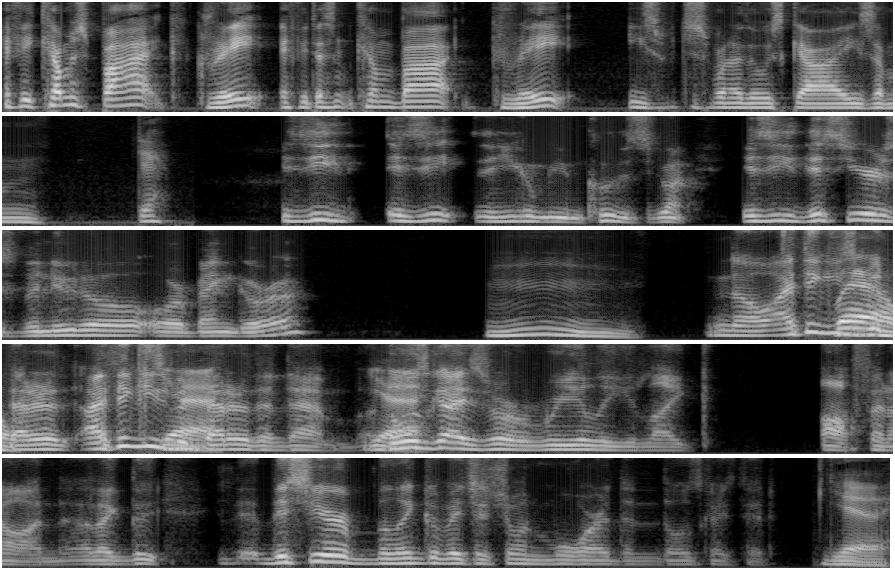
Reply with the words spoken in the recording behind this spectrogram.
If he comes back, great. If he doesn't come back, great. He's just one of those guys. I'm yeah. Is he? Is he? You can include this if you want. Is he this year's Venuto or Bangura? Hmm. No, I think he's Well, been better. I think he's yeah. been better than them. Yeah. Those guys were really like off and on. Like the, this year, Milinkovic has shown more than those guys did. Yeah.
